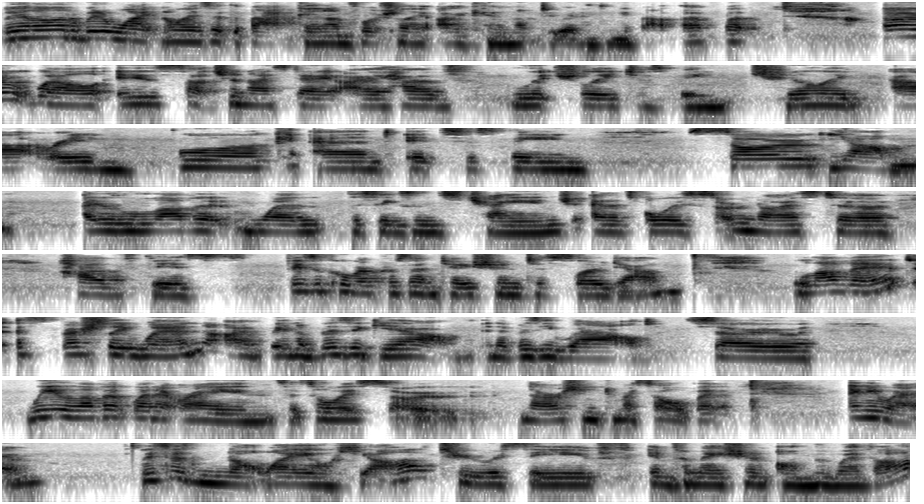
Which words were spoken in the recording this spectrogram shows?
we got a little bit of white noise at the back, and unfortunately, I cannot do anything about that. But oh well, it is such a nice day. I have literally just been chilling out, reading book, and it's just been so yum. I love it when the seasons change, and it's always so nice to have this physical representation to slow down. Love it, especially when I've been a busy gal in a busy world. So we love it when it rains. It's always so nourishing to my soul. But anyway, this is not why you're here to receive information on the weather.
